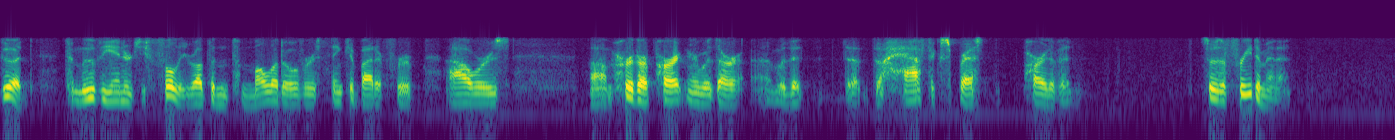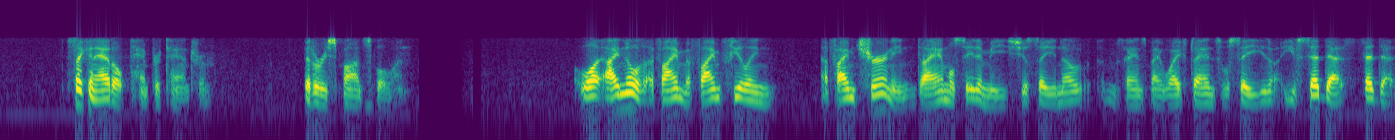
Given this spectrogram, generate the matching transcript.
good to move the energy fully rather than to mull it over, think about it for hours, um, hurt our partner with our with it, the, the half expressed part of it. So there's a freedom in it. It's like an adult temper tantrum, but a responsible one. Well, I know if I'm if I'm feeling if I'm churning, Diane will say to me, she'll say, you know, Diane's my wife. Diane will say, you know, you've said that said that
